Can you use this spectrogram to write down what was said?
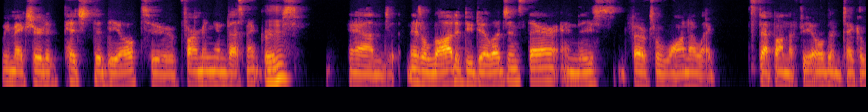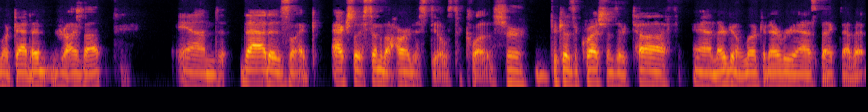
we make sure to pitch the deal to farming investment groups. And there's a lot of due diligence there. And these folks will want to like step on the field and take a look at it and drive up. And that is like actually some of the hardest deals to close Sure. because the questions are tough and they're going to look at every aspect of it.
